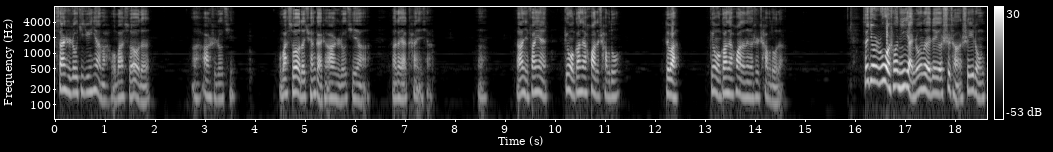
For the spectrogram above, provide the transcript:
三十周期均线吧，我把所有的啊二十周期，我把所有的全改成二十周期啊，让大家看一下，嗯，然后你发现跟我刚才画的差不多，对吧？跟我刚才画的那个是差不多的。所以就是，如果说你眼中的这个市场是一种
